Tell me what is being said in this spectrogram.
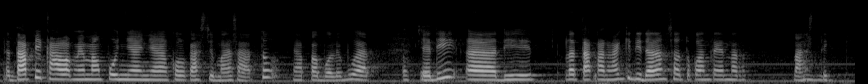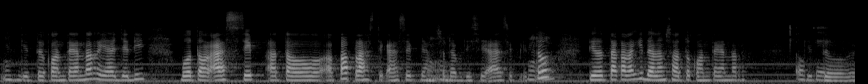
Tetapi kalau memang punyanya kulkas cuma satu, ya apa boleh buat. Oke. Jadi eh, diletakkan lagi di dalam satu kontainer plastik Mhm. gitu kontainer ya jadi botol asip atau apa plastik asip yang Mhm. sudah berisi asip itu diletakkan lagi dalam satu kontainer Oke. gitu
